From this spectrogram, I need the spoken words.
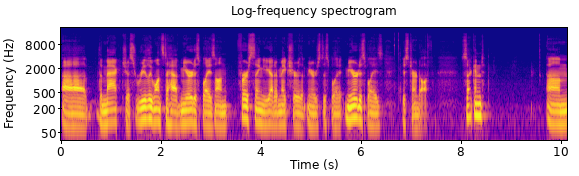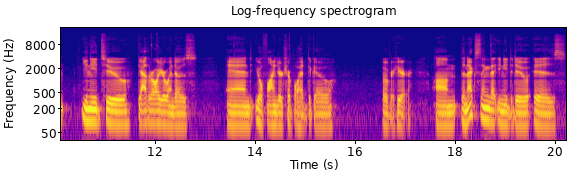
uh, the Mac just really wants to have mirror displays on. First thing, you got to make sure that mirrors display mirror displays is turned off. Second, um, you need to gather all your windows and you'll find your TripleHead2Go over here. Um, the next thing that you need to do is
